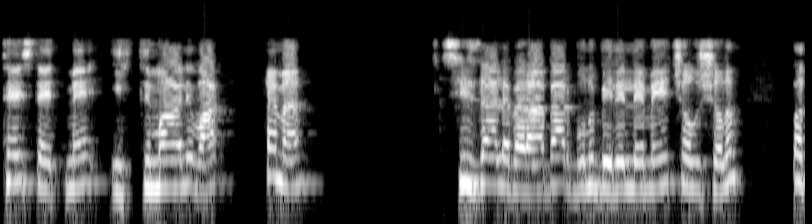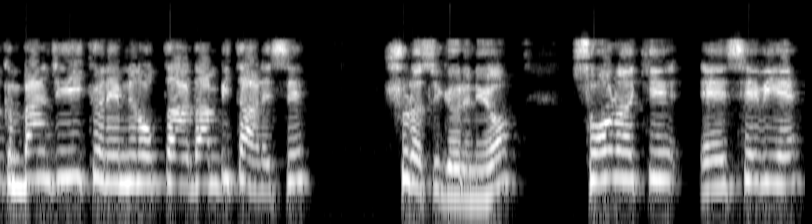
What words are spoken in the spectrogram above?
test etme ihtimali var? Hemen sizlerle beraber bunu belirlemeye çalışalım. Bakın bence ilk önemli noktalardan bir tanesi şurası görünüyor. Sonraki e, seviye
